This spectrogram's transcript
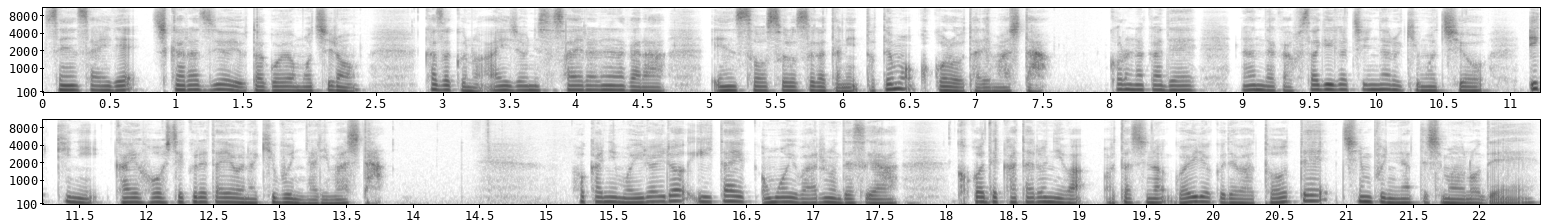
繊細で力強い歌声はもちろん、家族の愛情に支えられながら演奏する姿にとても心打たれました。コロナ禍でなんだか塞ぎがちになる気持ちを一気に解放してくれたような気分になりました。他にもいろいろ言いたい思いはあるのですが、ここで語るには私の語彙力では到底陳腐になってしまうので、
